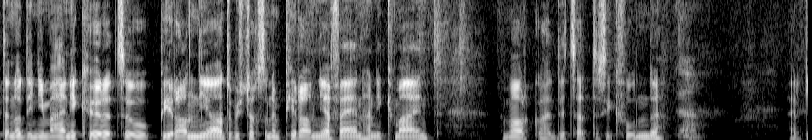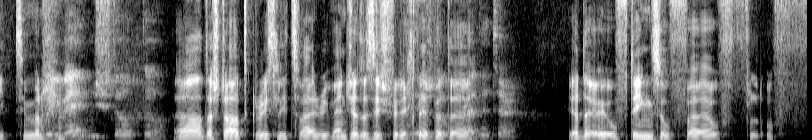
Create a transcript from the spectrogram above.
dann noch deine Meinung hören zu Piranha. Du bist doch so ein Piranha-Fan, habe ich gemeint. Der Marco hat jetzt hat er sie gefunden. Ja. Er gibt sie mir. Revenge steht da. Ja, da steht Grizzly 2 Revenge. Ja, das ist vielleicht eben der, Predator. ja, der auf Dings, auf, äh, auf, auf.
